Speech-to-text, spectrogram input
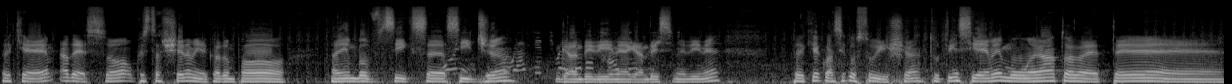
Perché adesso questa scena mi ricorda un po' Rainbow Six eh, Siege. Grandi linee, grandissime linee. Perché qua si costruisce tutti insieme, mura, torrette e,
